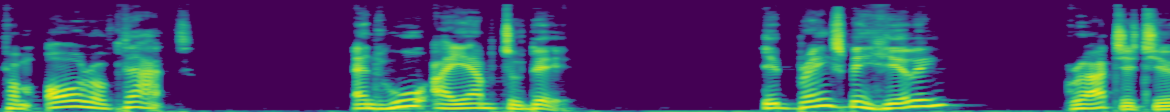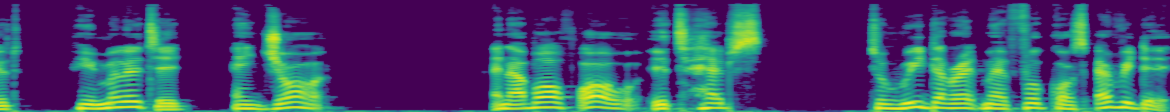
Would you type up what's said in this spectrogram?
from all of that and who I am today. It brings me healing, gratitude, humility, and joy. And above all, it helps to redirect my focus every day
